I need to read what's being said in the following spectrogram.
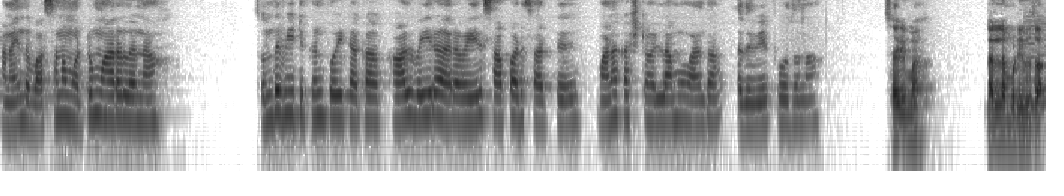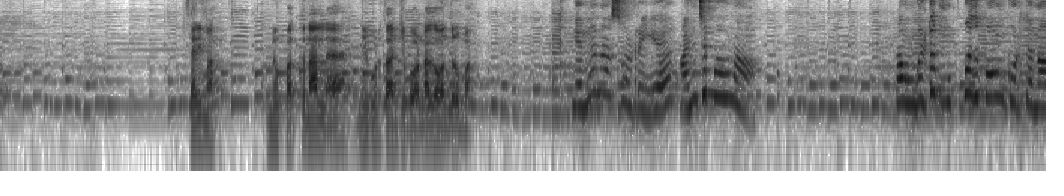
ஆனால் இந்த வசனம் மட்டும் மாறலைண்ணா. சொந்த வீட்டுக்குன்னு போயிட்டாக்கா கால் வயிறு அரை வயிறு சாப்பாடு சாப்பிட்டு மன கஷ்டம் இல்லாம வாழ்ந்தா அதுவே போதும்ண்ணா. சரிம்மா. நல்ல முடிவு தான் சரிம்மா. இன்னும் பத்து நாள்ல நீ கொடுத்த அஞ்சு பவுன் நகை வந்துருமா என்னண்ணா சொல்றீங்க? அஞ்சு பவுனா? நான் உங்கள்ட்ட முப்பது பவுன் கொடுத்தேனா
